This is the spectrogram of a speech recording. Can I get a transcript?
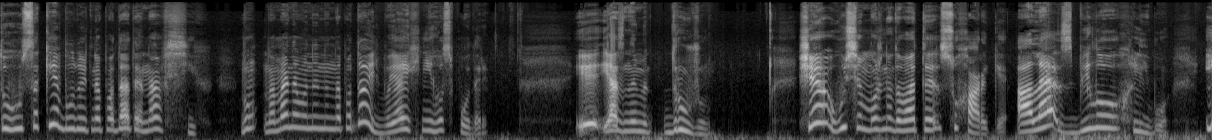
то гусаки будуть нападати на всіх. Ну, на мене вони не нападають, бо я їхній господар. І я з ними дружу. Ще гусям можна давати сухарики, але з білого хлібу. І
